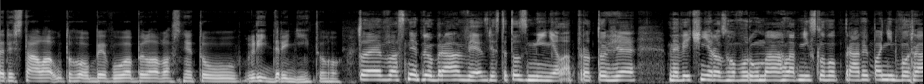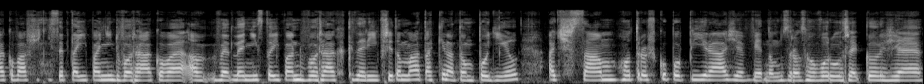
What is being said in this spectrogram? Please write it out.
tedy stála u toho objevu a byla vlastně tou lídriní toho. To je vlastně dobrá věc, že jste to zmínila, protože ve většině rozhovorů má hlavní slovo právě paní Dvořáková, všichni se ptají paní Dvořákové a vedle ní stojí pan Dvořák, který přitom má taky na tom podíl, ač sám ho trošku popírá, že v jednom z rozhovorů řekl, že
